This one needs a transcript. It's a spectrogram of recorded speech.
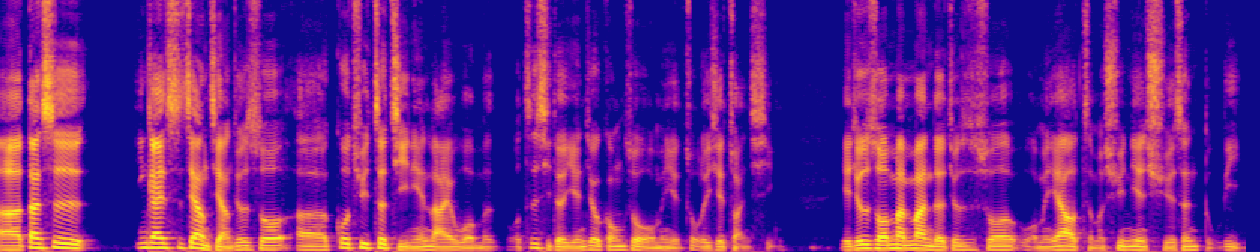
呃，但是应该是这样讲，就是说，呃，过去这几年来，我们我自己的研究工作，我们也做了一些转型，也就是说，慢慢的就是说，我们要怎么训练学生独立。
